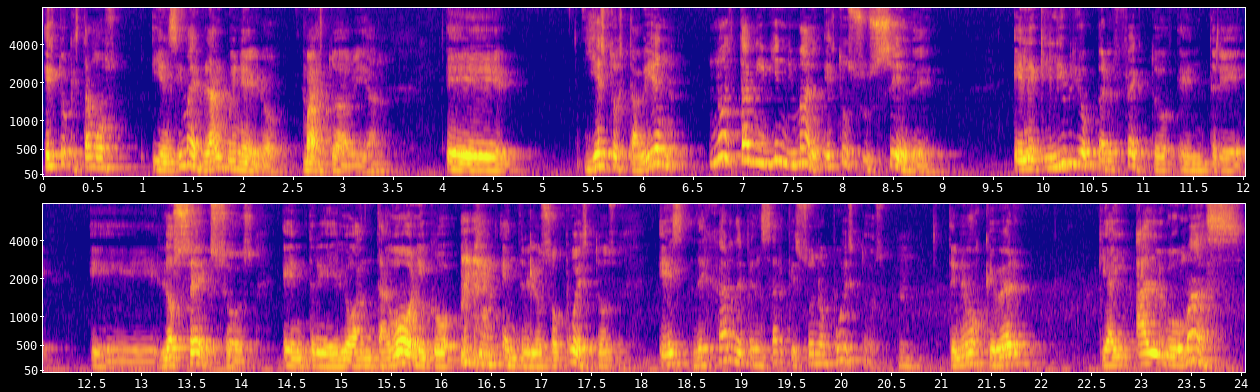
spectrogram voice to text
Esto que estamos, y encima es blanco y negro, más todavía. Eh, ¿Y esto está bien? No está ni bien ni mal, esto sucede. El equilibrio perfecto entre eh, los sexos, entre lo antagónico, entre los opuestos, es dejar de pensar que son opuestos. Mm. Tenemos que ver que hay algo más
